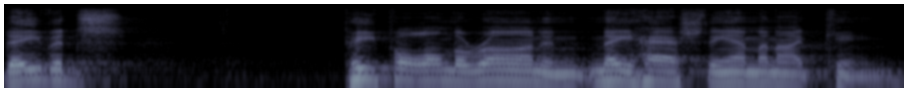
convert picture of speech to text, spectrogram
David's people on the run and Nahash, the Ammonite king.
